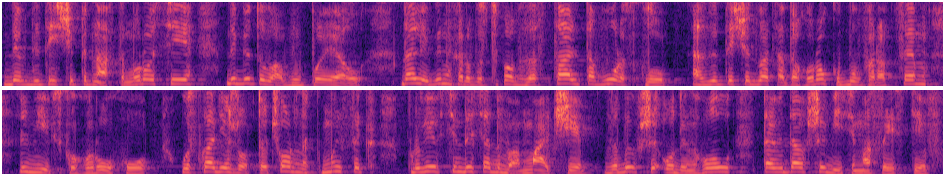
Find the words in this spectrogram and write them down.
де в 2015 році дебютував в УПЛ. Далі Вінгер виступав за сталь та Ворсклу, а з 2020 року був гравцем львівського руху. У складі жовто-чорних Мисик провів 72 матчі, забивши один гол та віддавши 8 асистів.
